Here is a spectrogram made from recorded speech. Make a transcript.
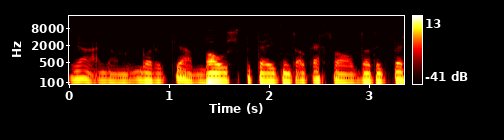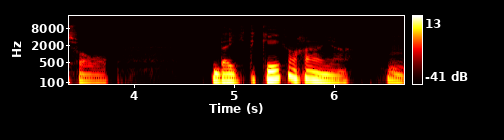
ja, en dan word ik, ja, boos betekent ook echt wel dat ik best wel een beetje tekeer kan gaan, ja. Hm.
